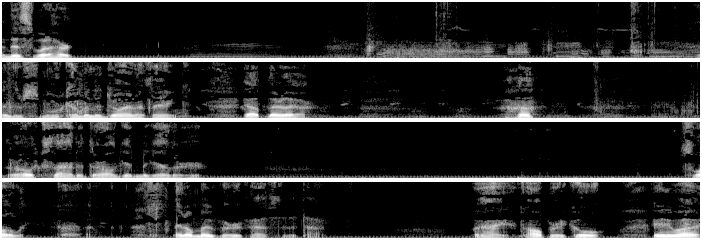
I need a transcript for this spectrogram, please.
and this is what I heard. And there's more coming to join, I think. Yep, there they are. Huh. They're all excited. They're all getting together here. Slowly. they don't move very fast at a time. But hey, it's all pretty cool. Anyway,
